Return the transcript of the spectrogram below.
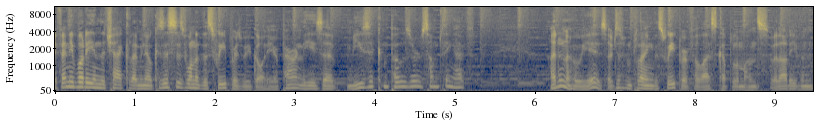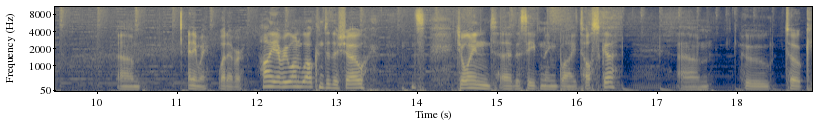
If anybody in the chat could let me know, because this is one of the sweepers we've got here. Apparently, he's a music composer or something. I've, I don't know who he is. I've just been playing the sweeper for the last couple of months without even. Um, anyway, whatever. Hi everyone, welcome to the show. Joined uh, this evening by Tosca, um, who took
